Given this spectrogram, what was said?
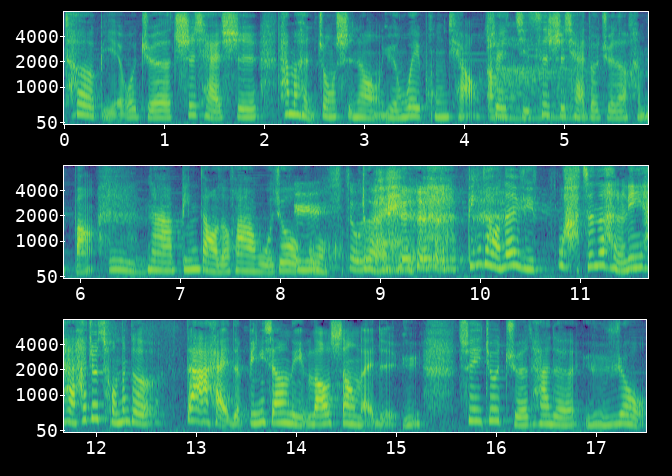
特别，我觉得吃起来是他们很重视那种原味烹调，所以几次吃起来都觉得很棒。嗯，那冰岛的话，我就我对不对？冰岛那鱼哇，真的很厉害，它就从那个。大海的冰箱里捞上来的鱼，所以就觉得它的鱼肉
